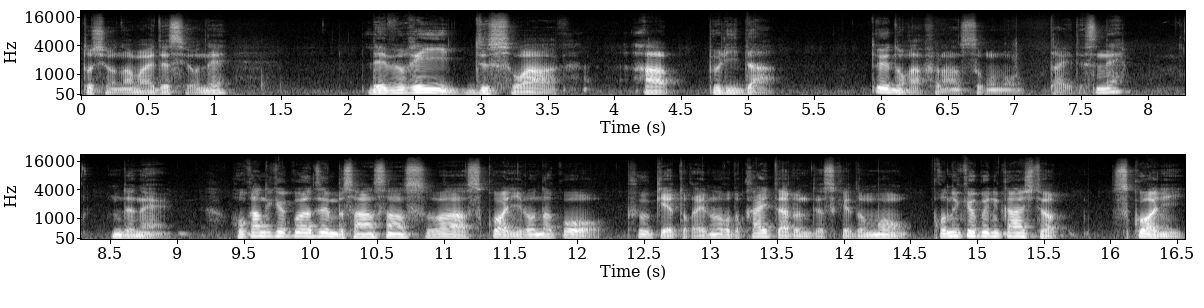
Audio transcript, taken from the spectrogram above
都市の名前ですよね。レブリー・ドゥ・ソワー・ア・ブリダというのがフランス語の題ですね。でね他の曲は全部サン・サンスはスコアにいろんなこう風景とかいろんなこと書いてあるんですけどもこの曲に関してはスコアに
